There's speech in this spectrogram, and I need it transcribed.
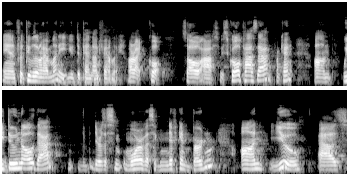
and for people that don't have money, you depend on family. All right, cool. So uh, we scroll past that. Okay, um, we do know that there's a more of a significant burden on you as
